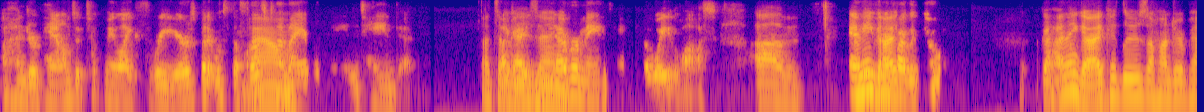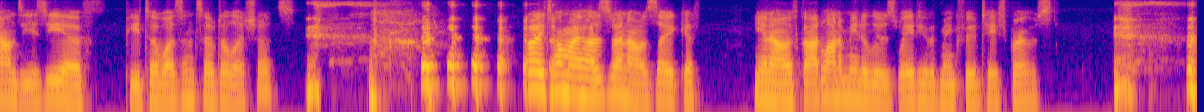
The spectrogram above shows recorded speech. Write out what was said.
100 pounds. It took me like three years but it was the first time i ever maintained it. That's amazing. like i never maintained the weight loss. Um and even I, if i would go, go ahead, i think i could lose 100 pounds easy if pizza wasn't so delicious. but I told my husband, I was like, if you know, if God wanted me to lose weight, he would make food taste gross. well,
